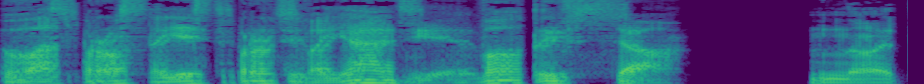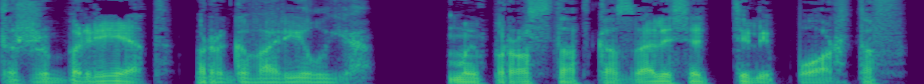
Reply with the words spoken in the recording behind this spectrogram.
У вас просто есть противоядие, вот и все». «Но это же бред», — проговорил я. «Мы просто отказались от телепортов.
